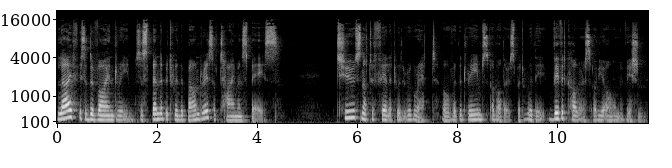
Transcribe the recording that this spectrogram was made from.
Life is a divine dream suspended between the boundaries of time and space. Choose not to fill it with regret over the dreams of others, but with the vivid colors of your own vision.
